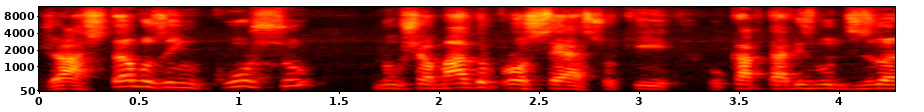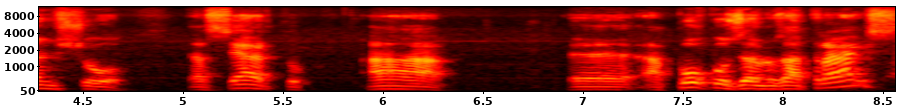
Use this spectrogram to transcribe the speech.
já estamos em curso num chamado processo que o capitalismo deslanchou, tá certo? Há, é, há poucos anos atrás,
